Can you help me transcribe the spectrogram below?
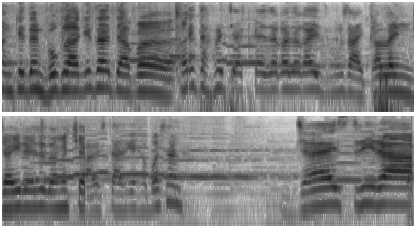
અંકિતને ભૂખ લાગી છે ત્યાં પણ તમે ચેક કરી શકો છો ગાઈસ હું સાયકલ લઈને જઈ રહ્યો છું તમે ચેક બાવીસ ખબર છે ને? જય શ્રી રામ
